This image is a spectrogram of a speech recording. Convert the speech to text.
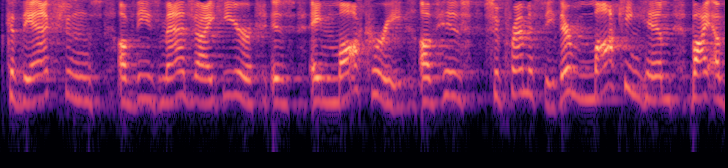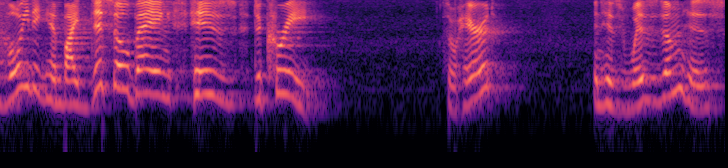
because the actions of these magi here is a mockery of his supremacy. They're mocking him by avoiding him, by disobeying his decree. So Herod, in his wisdom, his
